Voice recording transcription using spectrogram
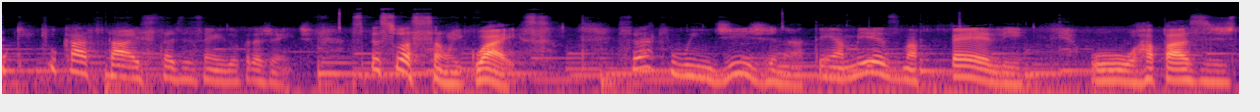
O que, que o cartaz está dizendo para gente? As pessoas são iguais? Será que o indígena tem a mesma pele? O rapaz de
